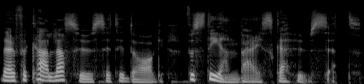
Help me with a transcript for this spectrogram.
Därför kallas huset idag för Stenbergska huset.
